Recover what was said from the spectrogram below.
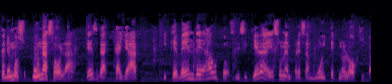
Tenemos una sola, que es Kayak, y que vende autos. Ni siquiera es una empresa muy tecnológica,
